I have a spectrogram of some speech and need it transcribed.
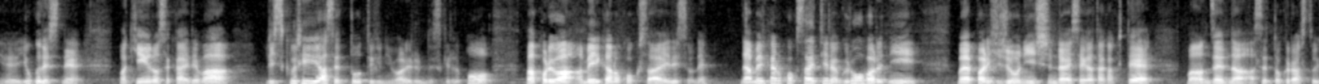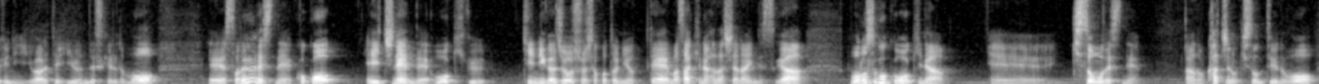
えー、よくですね、まあ、金融の世界ではリスクフリーアセットっていうふうに言われるんですけれども、まあ、これはアメリカの国債ですよね。でアメリカの国債っていうのはグローバルにまあ、やっぱり非常に信頼性が高くて、まあ、安全なアセットクラスというふうに言われているんですけれども、えー、それがですねここ1年で大きく金利が上昇したことによって、まあ、さっきの話じゃないんですがものすごく大きな、えー、既存をですねあの価値の既存というのを、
